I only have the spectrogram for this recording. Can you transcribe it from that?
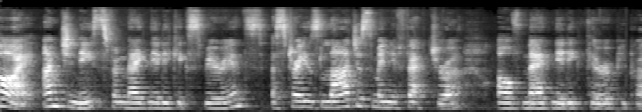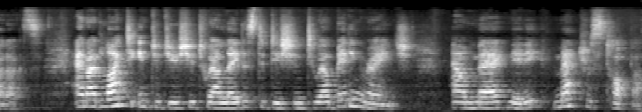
Hi, I'm Janice from Magnetic Experience, Australia's largest manufacturer of magnetic therapy products. And I'd like to introduce you to our latest addition to our bedding range, our magnetic mattress topper.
